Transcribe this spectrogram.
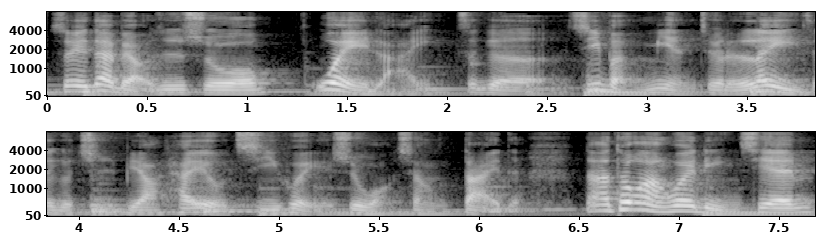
所以代表是说未来这个基本面就类这个指标，它有机会也是往上带的。那通常会领先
